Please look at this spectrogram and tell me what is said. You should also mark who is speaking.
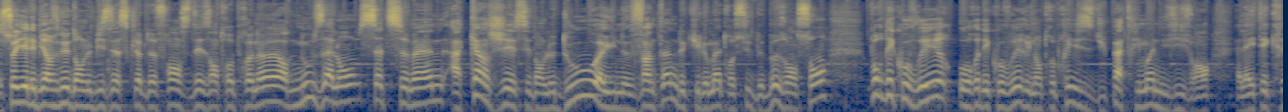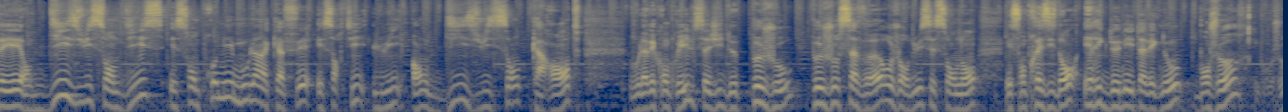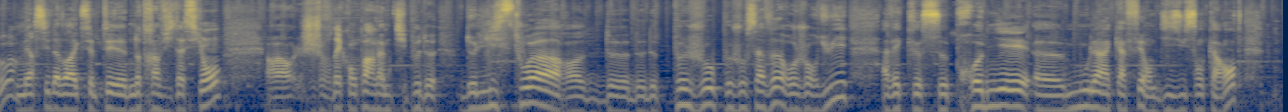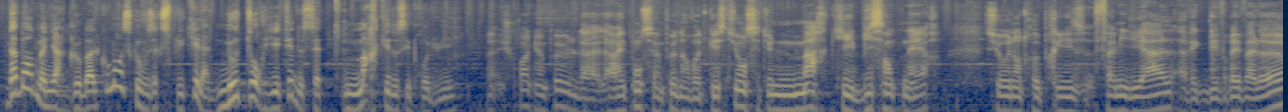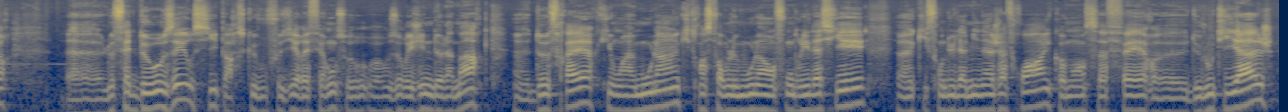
Speaker 1: Soyez les bienvenus dans le Business Club de France des entrepreneurs. Nous allons cette semaine à 15G, c'est dans le Doubs, à une vingtaine de kilomètres au sud de Besançon, pour découvrir ou redécouvrir une entreprise du patrimoine vivant. Elle a été créée en 1810 et son premier moulin à café est sorti, lui, en 1840. Vous l'avez compris, il s'agit de Peugeot, Peugeot Saveur, aujourd'hui c'est son nom, et son président, Éric Denis, est avec nous. Bonjour.
Speaker 2: Bonjour.
Speaker 1: Merci d'avoir accepté notre invitation. Alors, je voudrais qu'on parle un petit peu de, l'histoire de, Peugeot, Peugeot Saveur aujourd'hui, avec ce premier euh, moulin à café en 1840. D'abord, de manière globale, comment est-ce que vous expliquez la notoriété de cette marque et de ses produits?
Speaker 2: Je crois qu'un peu la, la réponse est un peu dans votre question. C'est une marque qui est bicentenaire sur une entreprise familiale avec des vraies valeurs. Euh, le fait de oser aussi, parce que vous faisiez référence aux, origines de la marque, euh, deux frères qui ont un moulin, qui transforment le moulin en fonderie d'acier, euh, qui font du laminage à froid, ils commencent à faire de l'outillage.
